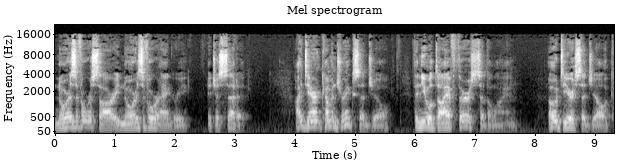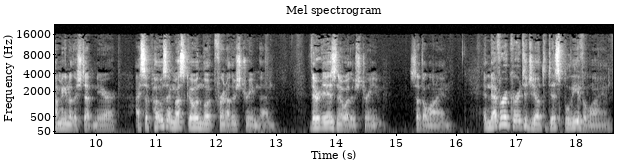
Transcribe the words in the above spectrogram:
nor as if it were sorry, nor as if it were angry. It just said it. I daren't come and drink, said Jill. Then you will die of thirst, said the lion. Oh dear, said Jill, coming another step nearer. I suppose I must go and look for another stream then. There is no other stream, said the lion. It never occurred to Jill to disbelieve the lion.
